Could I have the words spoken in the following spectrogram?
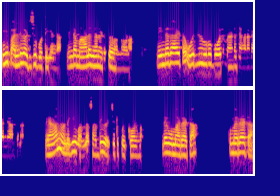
നീ പല്ല് കടിച്ചു പൊട്ടിക്കണ്ട. നിന്റെ മാല ഞാൻ എടുത്തു തന്നോളാം. നിന്റേതായിട്ട് ഒരു രൂപ പോലും വേണ്ട ഞങ്ങളുടെ കല്യാണത്തിന്. വേണമെന്നുണ്ടെങ്കിൽ വന്ന് സദ്യ കഴിച്ചിട്ട് പൊയ്ക്കൊള്ളണം അല്ലേ കുമാരേട്ടാ? കുമാരേട്ടാ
